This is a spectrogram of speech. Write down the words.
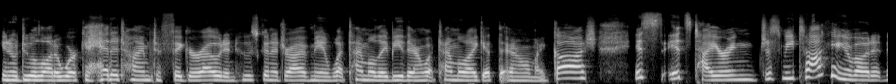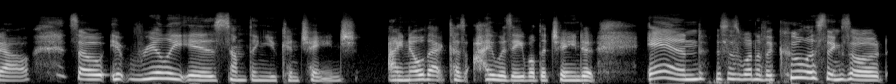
you know, do a lot of work ahead of time to figure out and who's going to drive me and what time will they be there and what time will I get there. And oh my gosh, it's it's tiring just me talking about it now. So it really is something you can change. I know that because I was able to change it. And this is one of the coolest things about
